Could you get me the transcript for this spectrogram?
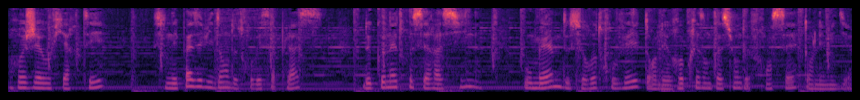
Rejet ou fierté, ce n'est pas évident de trouver sa place, de connaître ses racines ou même de se retrouver dans les représentations de français dans les médias.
